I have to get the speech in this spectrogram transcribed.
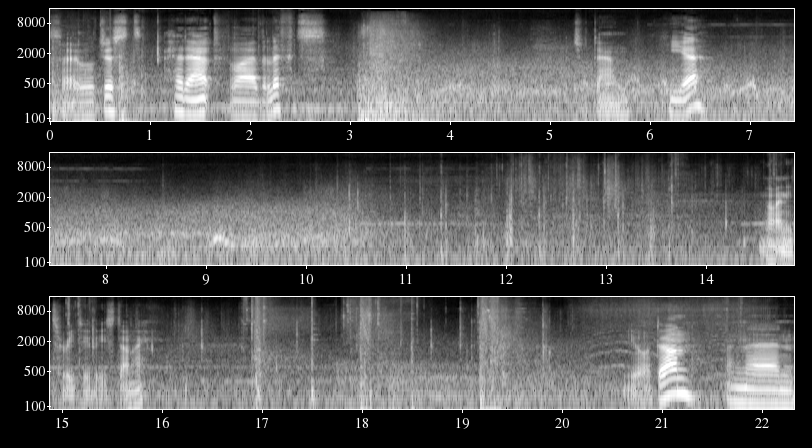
So we'll just head out via the lifts. Which are down here. Oh, I need to redo these, don't I? You're done, and then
